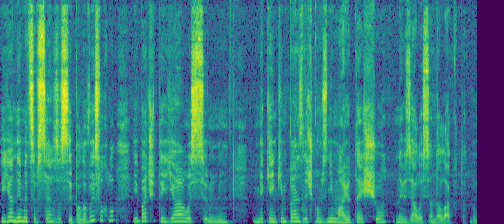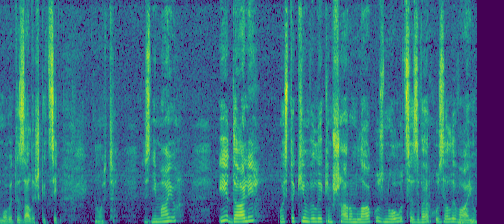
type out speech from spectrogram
І я ними це все засипала. Висохло, і бачите, я ось м, м'якеньким пензличком знімаю те, що не взялося на лак, так би мовити, залишки ці. От. Знімаю. І далі ось таким великим шаром лаку знову це зверху заливаю,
